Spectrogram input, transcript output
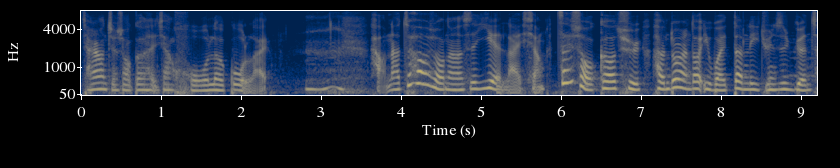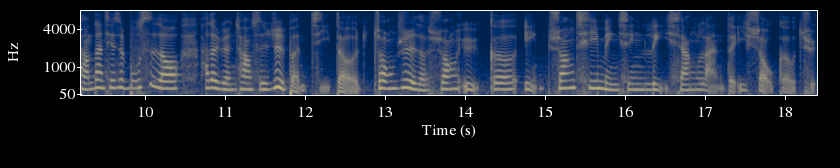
才让整首歌很像活了过来。嗯。好，那最后一首呢是《夜来香》这首歌曲，很多人都以为邓丽君是原唱，但其实不是哦。它的原唱是日本籍的中日的双语歌影双栖明星李香兰的一首歌曲。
